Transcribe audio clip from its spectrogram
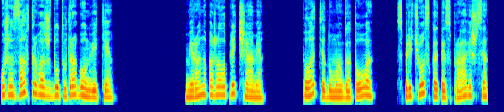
Уже завтра вас ждут в Драгонвике». Мирана пожала плечами. «Платье, думаю, готово. С прической ты справишься.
